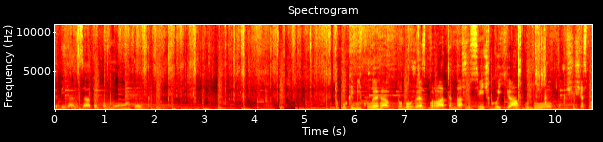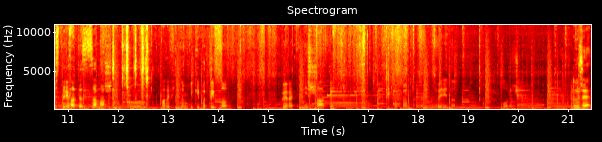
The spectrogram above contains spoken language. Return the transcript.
тобі, Ян, за допомогу. Допоки мій колега продовжує збирати нашу свічку, я буду поки що ще спостерігати за нашим е, парафіном, який потрібно перемішати. Ось своєрідна ложечка. Дуже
